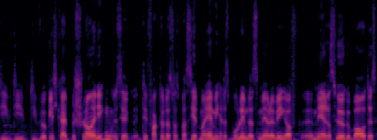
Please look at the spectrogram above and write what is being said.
die, die, die Wirklichkeit beschleunigen. Ist ja de facto das, was passiert. Miami hat das Problem, dass es mehr oder weniger auf äh, Meereshöhe gebaut ist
